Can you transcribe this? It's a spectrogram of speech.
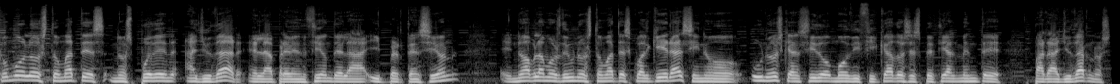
¿Cómo los tomates nos pueden ayudar en la prevención de la hipertensión? Eh, no hablamos de unos tomates cualquiera, sino unos que han sido modificados especialmente para ayudarnos.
